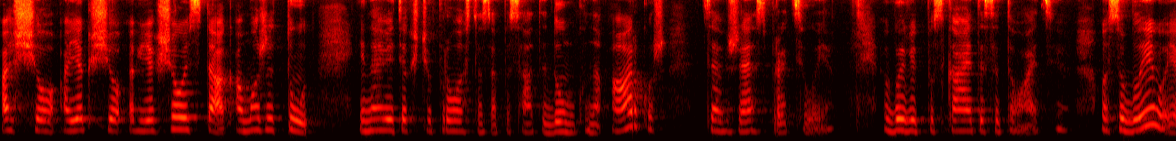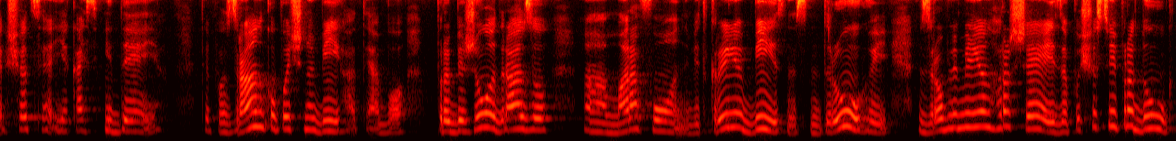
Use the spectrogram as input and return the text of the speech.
А що? А якщо? А якщо ось так, а може тут? І навіть якщо просто записати думку на аркуш, це вже спрацює. Ви відпускаєте ситуацію. Особливо, якщо це якась ідея. Типу, зранку почну бігати, або пробіжу одразу а, марафон, відкрию бізнес, другий, зроблю мільйон грошей, запущу свій продукт.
